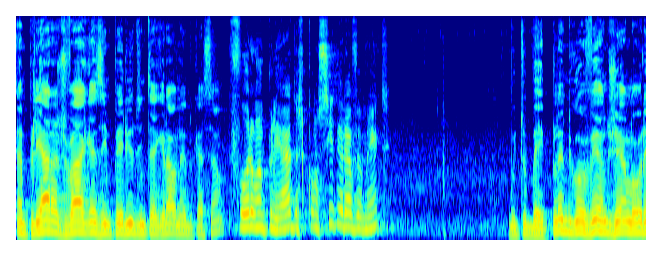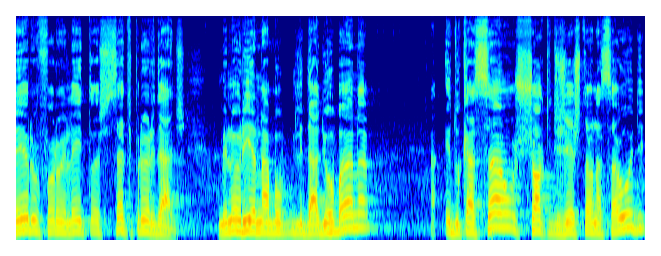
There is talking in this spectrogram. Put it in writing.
Ampliar as vagas em período integral na educação? Foram ampliadas consideravelmente. Muito bem. Plano de governo Jean Loureiro foram eleitas sete prioridades. Melhoria na mobilidade urbana, educação, choque de gestão na saúde,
